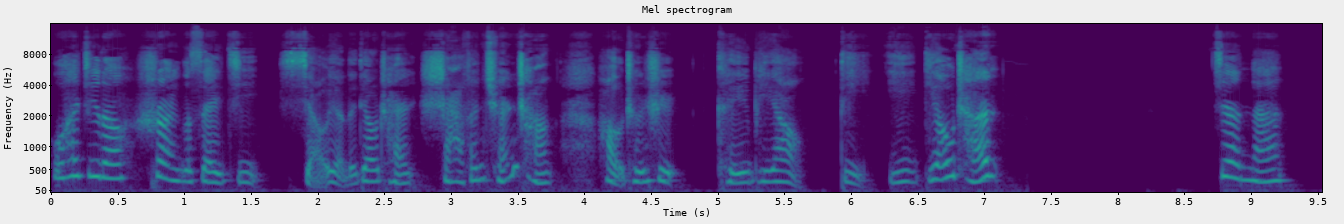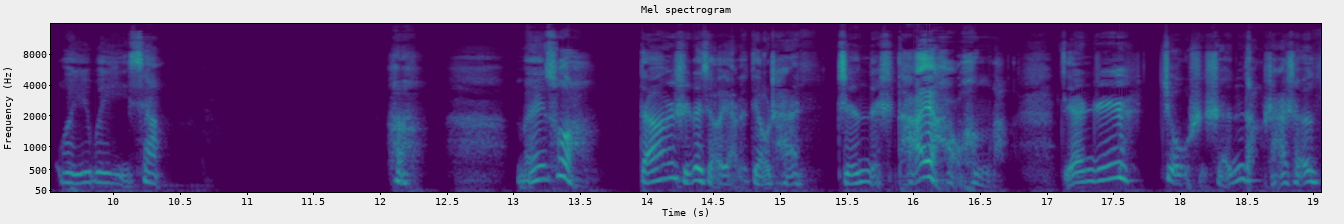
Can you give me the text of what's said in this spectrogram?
我还记得上一个赛季，小雅的貂蝉杀翻全场，号称是 KPL 第一貂蝉。剑南微微一笑，哼。没错，当时的小雅的貂蝉真的是太豪横了，简直就是神挡杀神，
